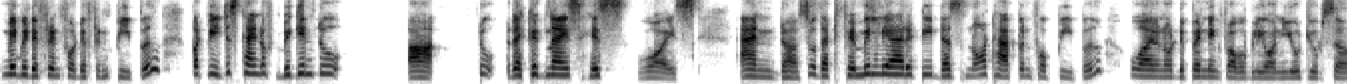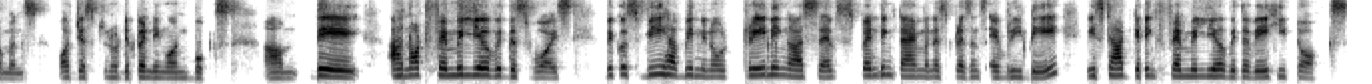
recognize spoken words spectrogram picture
maybe different for different people but we just kind of begin to uh, to recognize his voice. And uh, so that familiarity does not happen for people who are you know depending probably on youtube sermons or just you know depending on books. Um, they are not familiar with this voice because we have been you know training ourselves spending time in his presence every day. We start getting familiar with the way he talks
